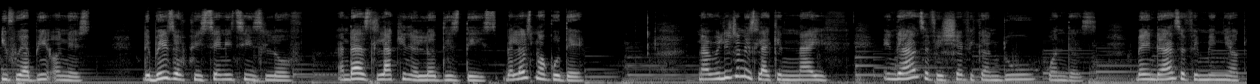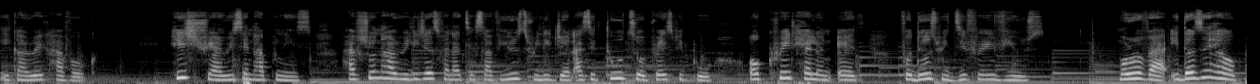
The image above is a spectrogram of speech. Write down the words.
if we are being honest. The base of Christianity is love, and that's lacking a lot these days. But let's not go there. Now, religion is like a knife. In the hands of a chef, it can do wonders, but in the hands of a maniac, it can wreak havoc. History and recent happenings have shown how religious fanatics have used religion as a tool to oppress people or create hell on earth for those with differing views. Moreover, it doesn't help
